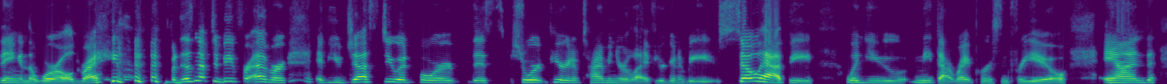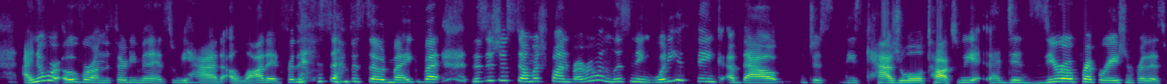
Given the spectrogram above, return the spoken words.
thing in the world, right? but it doesn't have to be forever. If you just do it for this short period of time in your life, you're going to be so happy when you meet that right person for you. And I know we're over on the 30 minutes we had allotted for this episode, Mike, but this is just so much fun for everyone listening. What do you think about just these casual talks? We did zero preparation for this.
